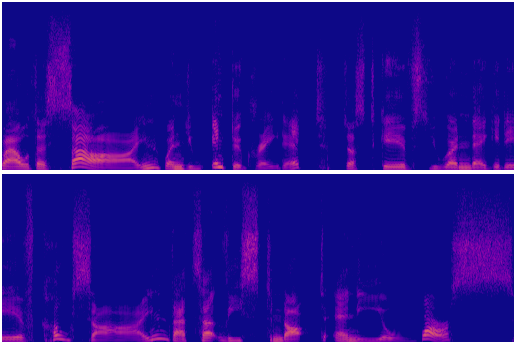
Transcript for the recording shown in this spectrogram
well, the sine, when you integrate it, just gives you a negative cosine. That's at least not any worse.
